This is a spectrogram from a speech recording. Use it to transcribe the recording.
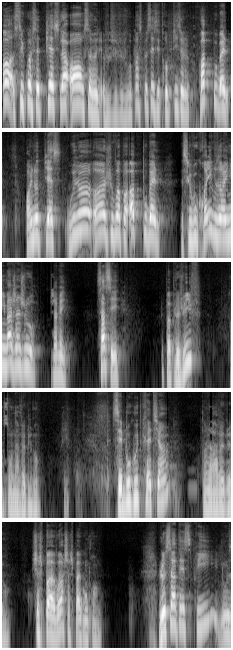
oh, c'est quoi cette pièce-là? Oh, ça veut je ne vois pas ce que c'est, c'est trop petit. Hop, poubelle. Prends une autre pièce. Vous, oh, je vois pas. Hop, poubelle. Est-ce que vous croyez que vous aurez une image un jour? Jamais. Ça, c'est le peuple juif dans son aveuglement. C'est beaucoup de chrétiens dans leur aveuglement. Cherche pas à voir, cherche pas à comprendre. Le Saint-Esprit nous,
